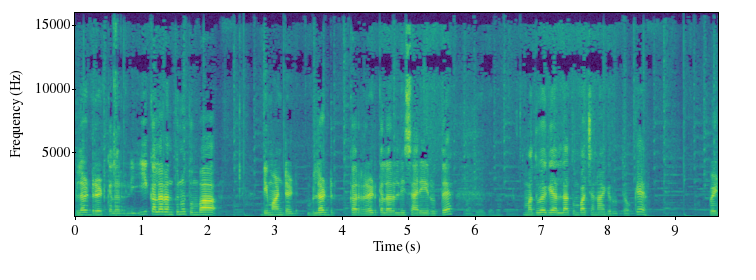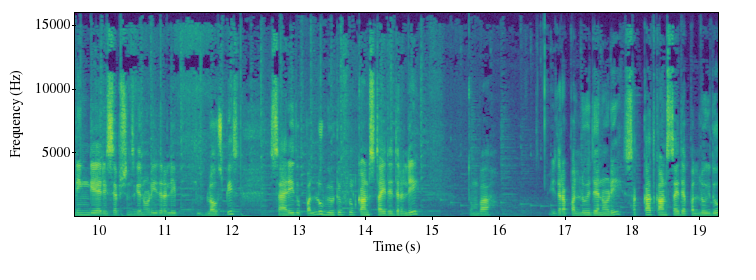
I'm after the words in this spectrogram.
ಬ್ಲಡ್ ರೆಡ್ ಕಲರಲ್ಲಿ ಈ ಕಲರ್ ಅಂತೂ ತುಂಬ ಡಿಮಾಂಡೆಡ್ ಬ್ಲಡ್ ರೆಡ್ ಕಲರಲ್ಲಿ ಸ್ಯಾರಿ ಇರುತ್ತೆ. ಮದುವೆಗೆ ಎಲ್ಲ ತುಂಬ ಚೆನ್ನಾಗಿರುತ್ತೆ ಓಕೆ ವೆಡ್ಡಿಂಗ್ಗೆ ರಿಸೆಪ್ಷನ್ಸ್ಗೆ ನೋಡಿ, ಇದರಲ್ಲಿ ಬ್ಲೌಸ್ ಪೀಸ್ ಸ್ಯಾರಿದು ಪಲ್ಲು ಬ್ಯೂಟಿಫುಲ್ ಕಾಣಿಸ್ತಾ ಇದೆ ಇದರಲ್ಲಿ. ತುಂಬ ಈ ಥರ ಪಲ್ಲು ಇದೆ ನೋಡಿ. ಸಖತ್ ಕಾಣಿಸ್ತಾ ಇದೆ ಪಲ್ಲು ಇದು.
